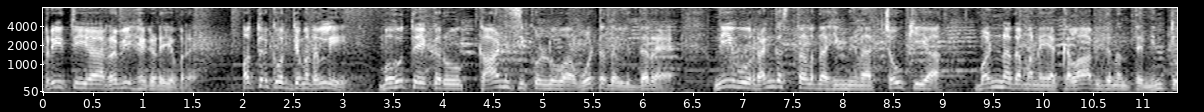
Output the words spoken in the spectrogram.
ಪ್ರೀತಿಯ ರವಿ ಹೆಗಡೆಯವರೇ, ಪತ್ರಿಕೋದ್ಯಮದಲ್ಲಿ ಬಹುತೇಕರು ಕಾಣಿಸಿಕೊಳ್ಳುವ ಓಟದಲ್ಲಿದ್ದರೆ ನೀವು ರಂಗಸ್ಥಳದ ಹಿಂದಿನ ಚೌಕಿಯ ಬಣ್ಣದ ಮನೆಯ ಕಲಾವಿದನಂತೆ ನಿಂತು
